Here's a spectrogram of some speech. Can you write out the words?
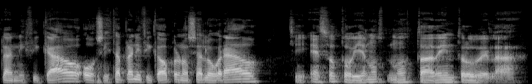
planificado, o si está planificado pero no se ha logrado. Sí, eso todavía no, no está dentro de la,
